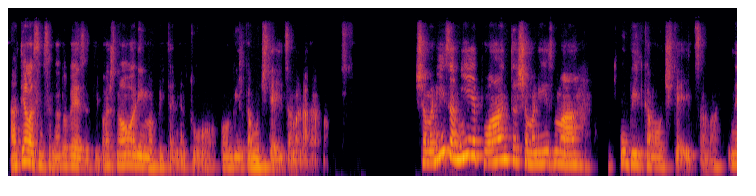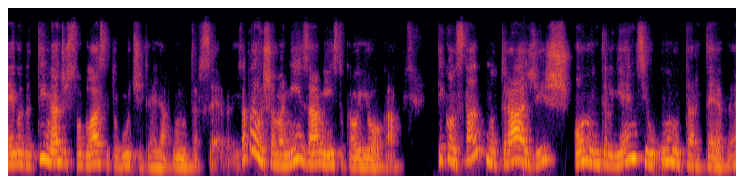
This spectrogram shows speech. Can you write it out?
a htjela sam se nadovezati baš na ovo, ali ima pitanja tu o, o biljkama učiteljicama, naravno. Šamanizam nije poanta šamanizma u biljkama učiteljicama, nego da ti nađeš svog vlastitog učitelja unutar sebe. Zapravo šamanizam je isto kao yoga. Ti konstantno tražiš onu inteligenciju unutar tebe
